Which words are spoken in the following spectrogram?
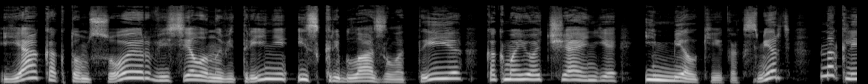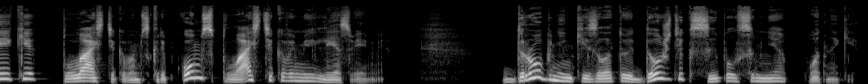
я, как Том Сойер, висела на витрине и скребла золотые, как мое отчаяние, и мелкие, как смерть, наклейки пластиковым скребком с пластиковыми лезвиями. Дробненький золотой дождик сыпался мне под ноги.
